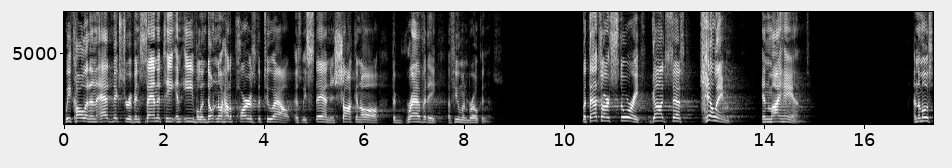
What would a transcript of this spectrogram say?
We call it an admixture of insanity and evil and don't know how to parse the two out as we stand in shock and awe the gravity of human brokenness. But that's our story. God says, kill him in my hand. And the most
